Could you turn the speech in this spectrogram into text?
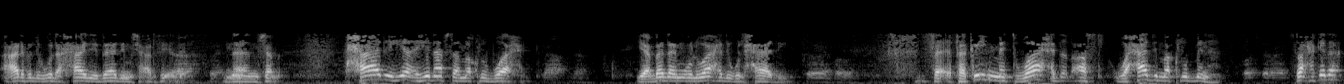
عارف اللي بيقول حادي بادي مش عارف إيه؟ مش. حادي هي هي نفسها مقلوب واحد. يعني بدل ما يقول واحد يقول حادي. فكلمة واحد الأصل وحادي مقلوب منها. صح كده؟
